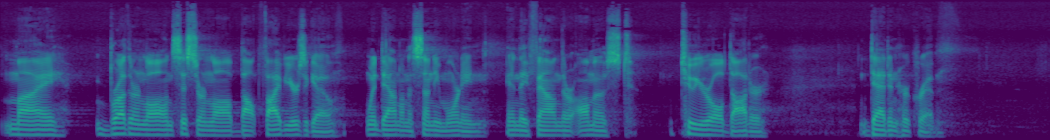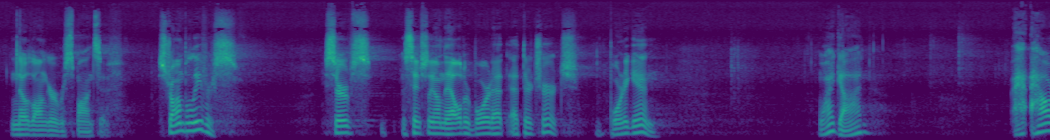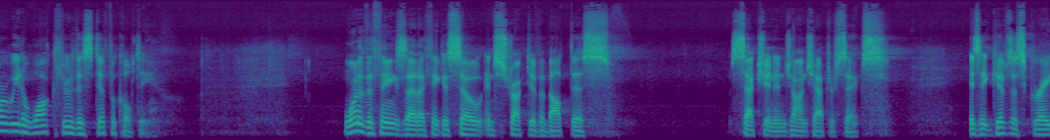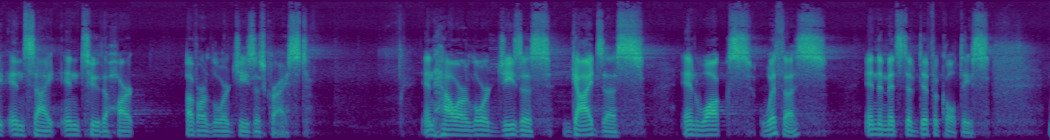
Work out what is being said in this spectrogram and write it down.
My brother in law and sister in law, about five years ago, went down on a Sunday morning and they found their almost two year old daughter dead in her crib, no longer responsive. Strong believers. Serves essentially on the elder board at, at their church, born again. Why God? How are we to walk through this difficulty? One of the things that I think is so instructive about this section in John chapter 6 is it gives us great insight into the heart of our Lord Jesus Christ and how our Lord Jesus guides us and walks with us in the midst of difficulties.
